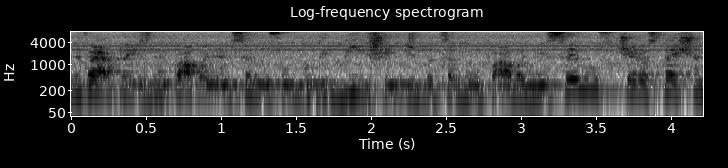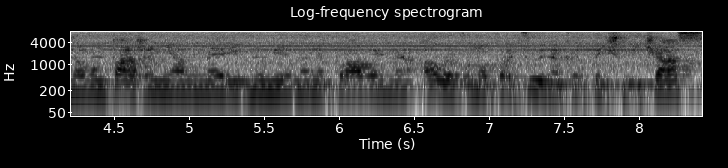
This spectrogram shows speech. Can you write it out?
інверторі з неправильним синусом буде більше, ніж би це був правильний синус, через те, що навантаження нерівномірне, неправильне, але воно працює на критичний час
